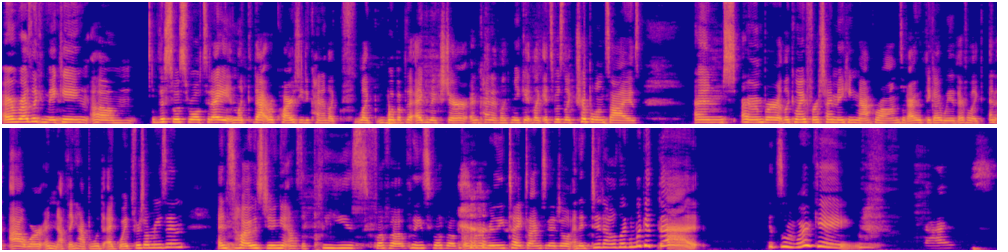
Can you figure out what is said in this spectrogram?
I remember I was like making um the Swiss roll today, and like that requires you to kind of like f- like whip up the egg mixture and kind of like make it like it's was like triple in size. And I remember like my first time making macarons, like I would think I waited there for like an hour and nothing happened with the egg whites for some reason. And so I was doing it. I was like, please fluff up, please fluff up. I'm on a really tight time schedule, and it did. I was like, look at that, it's working. That's.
